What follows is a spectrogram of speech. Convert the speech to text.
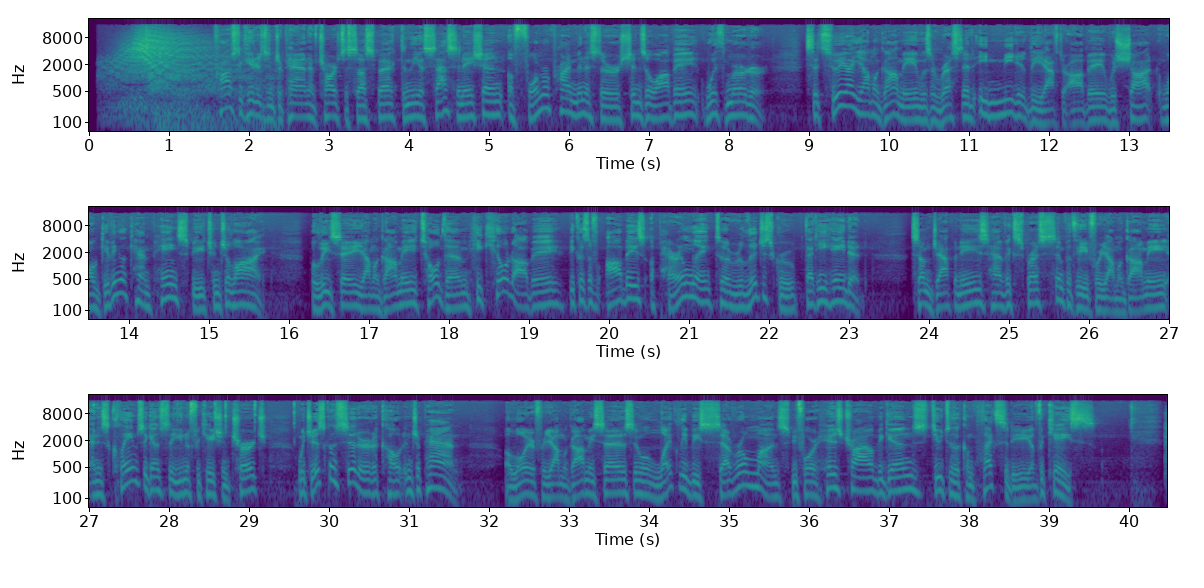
Prosecutors in Japan have charged a suspect in the assassination of former Prime Minister Shinzo Abe with murder. Tetsuya Yamagami was arrested immediately after Abe was shot while giving a campaign speech in July. Police say Yamagami told them he killed Abe because of Abe's apparent link to a religious group that he hated. Some Japanese have expressed sympathy for Yamagami and his claims against the Unification Church, which is considered a cult in Japan. A lawyer for Yamagami says it will likely be several months before his trial begins due to the complexity of the case.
